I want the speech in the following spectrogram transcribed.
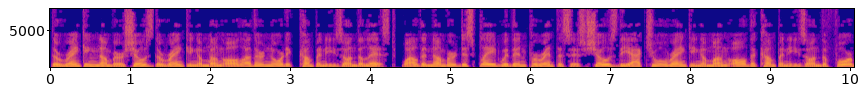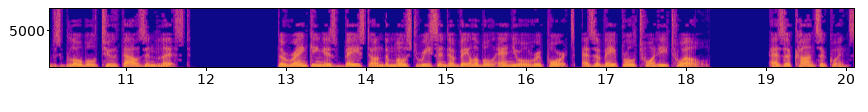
The ranking number shows the ranking among all other Nordic companies on the list, while the number displayed within parenthesis shows the actual ranking among all the companies on the Forbes Global 2000 list. The ranking is based on the most recent available annual reports, as of April 2012. As a consequence,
